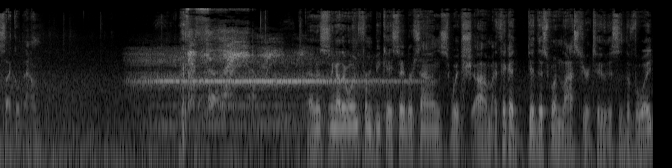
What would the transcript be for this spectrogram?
Cycle down. And this is another one from BK Saber Sounds, which um, I think I did this one last year too. This is the Void,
